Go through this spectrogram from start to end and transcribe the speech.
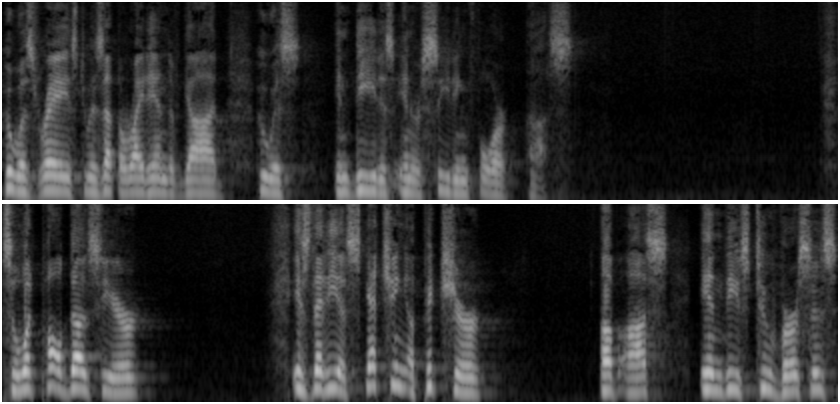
who was raised, who is at the right hand of God, who is indeed is interceding for us. So, what Paul does here is that he is sketching a picture of us in these two verses.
